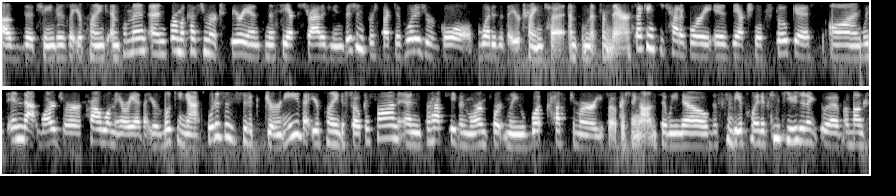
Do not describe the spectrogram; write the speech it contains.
of the changes that you're planning to implement? And from a customer experience and a CX strategy and vision perspective, what is your goal? What is it that you're trying to implement from there? Second key category is the actual focus on within that larger problem area that you're looking at. What is the specific journey that you're planning to focus on? And perhaps even more importantly, what customer are you focusing on? So we know this can be a point of confusion amongst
